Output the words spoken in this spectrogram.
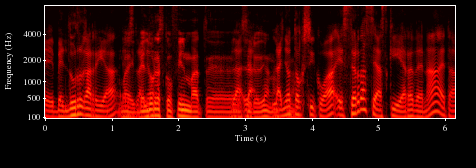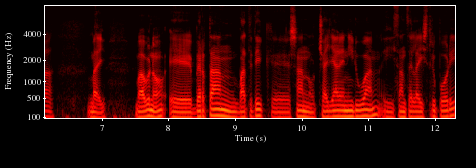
e, beldurgarria. Bai, beldurrezko film bat e, la, Laino toksikoa, ez zer da zehazki erredena eta... Bai, Ba, bueno, e, bertan batetik esan otxailaren iruan, izan zela istripu hori,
